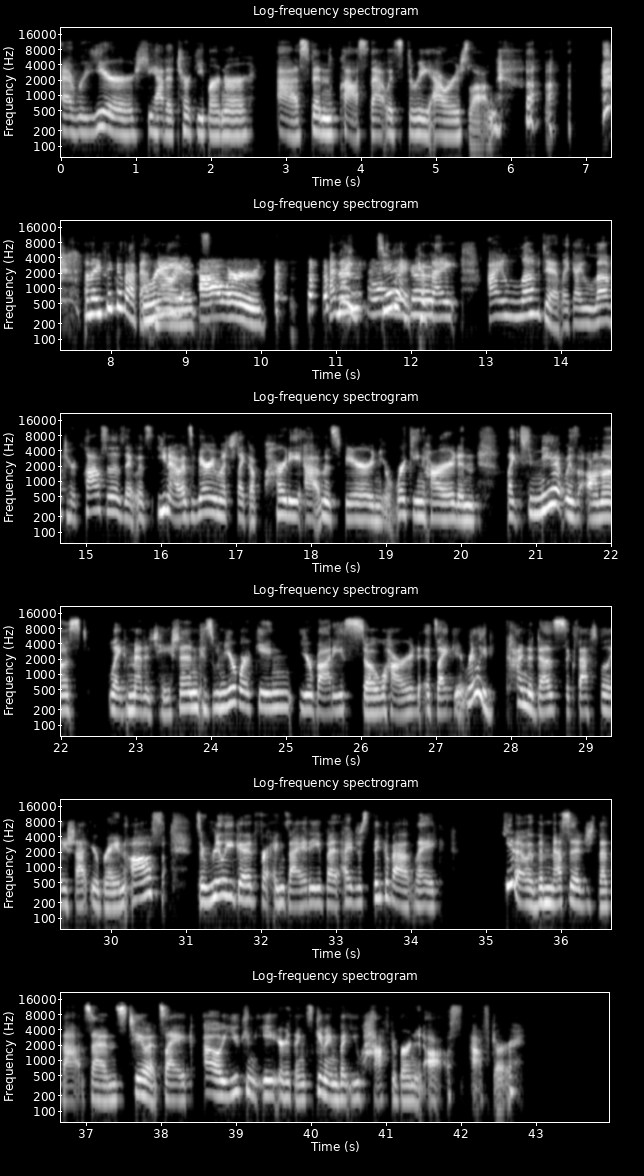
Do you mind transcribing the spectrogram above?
every year she had a turkey burner uh, spin class that was three hours long. and I think about that Three now. And hours. and I oh did it because I I loved it. Like I loved her classes. It was, you know, it's very much like a party atmosphere and you're working hard. And like to me, it was almost like meditation because when you're working your body so hard, it's like it really kind of does successfully shut your brain off. So, really good for anxiety. But I just think about like, you know, the message that that sends too. It's like, oh, you can eat your Thanksgiving, but you have to burn it off after.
